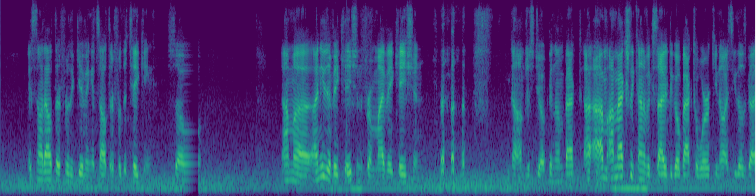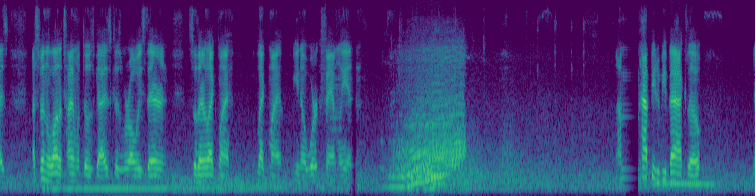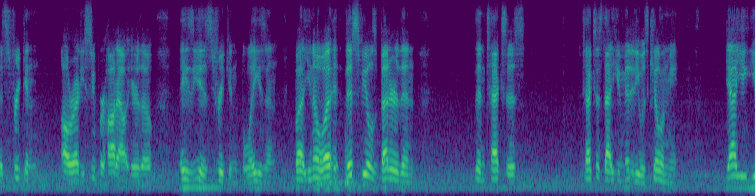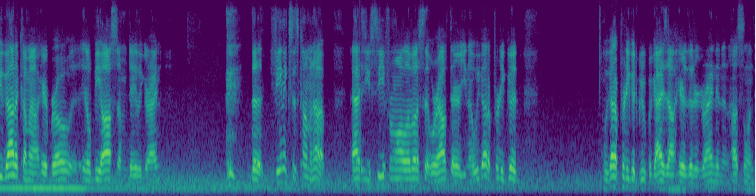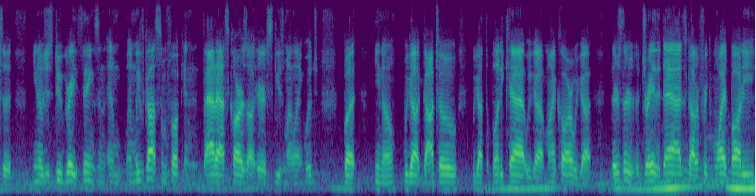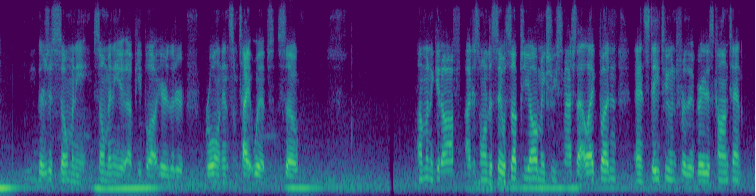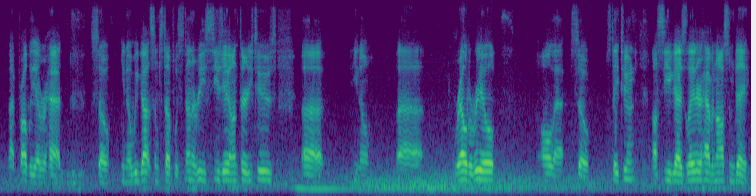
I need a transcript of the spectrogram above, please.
it's not out there for the giving it's out there for the taking so I'm uh I need a vacation from my vacation. no, I'm just joking. I'm back. I, I'm I'm actually kind of excited to go back to work. You know, I see those guys. I spend a lot of time with those guys because we're always there, and so they're like my like my you know work family. And I'm happy to be back though. It's freaking already super hot out here though. AZ is freaking blazing. But you know what? This feels better than than Texas. Texas, that humidity was killing me. Yeah, you you gotta come out here, bro. It'll be awesome. Daily grind. the Phoenix is coming up, as you see from all of us that were out there. You know, we got a pretty good we got a pretty good group of guys out here that are grinding and hustling to, you know, just do great things. And and and we've got some fucking badass cars out here. Excuse my language, but you know, we got Gato, we got the Bloody Cat, we got my car, we got there's their Dre the dad's got a freaking wide body. There's just so many so many uh, people out here that are rolling in some tight whips. So I'm gonna get off. I just wanted to say what's up to y'all. Make sure you smash that like button and stay tuned for the greatest content I've probably ever had. So, you know, we got some stuff with Stunner Reese, CJ on 32s, uh, you know, uh, rail to reel, all that. So stay tuned. I'll see you guys later. Have an awesome day.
